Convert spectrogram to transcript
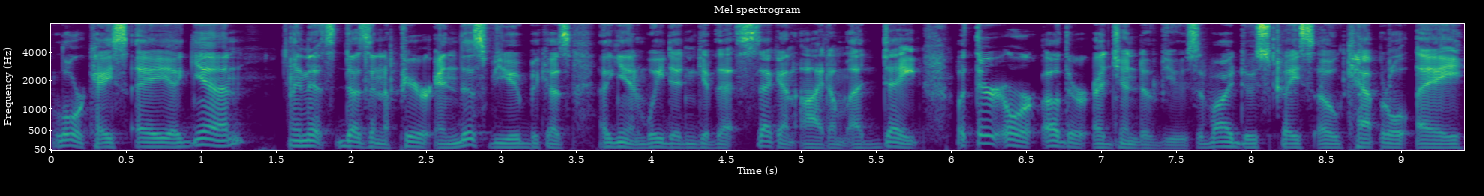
lowercase a again. And it doesn't appear in this view because, again, we didn't give that second item a date. But there are other agenda views. If I do space O capital A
